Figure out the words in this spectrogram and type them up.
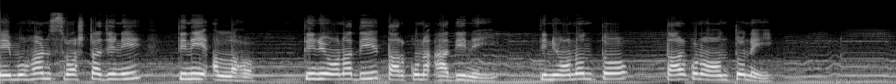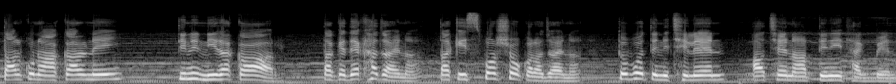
এই মহান স্রষ্টা যিনি, তিনি আল্লাহ। তিনি অনাদি, তার কোনো আদি নেই। তিনি অনন্ত, তার কোনো অন্ত নেই। তার কোনো আকার নেই। তিনি নিরাকার। তাকে দেখা যায় না, তাকে স্পর্শও করা যায় না। তবুও তিনি ছিলেন, আছেন আর তিনিই থাকবেন।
